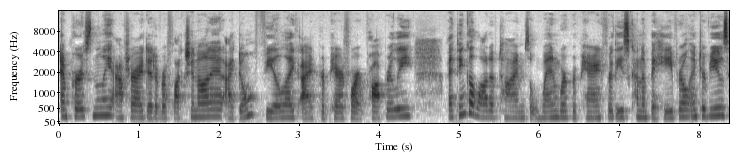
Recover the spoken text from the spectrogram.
And personally, after I did a reflection on it, I don't feel like I prepared for it properly. I think a lot of times when we're preparing for these kind of behavioral interviews,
